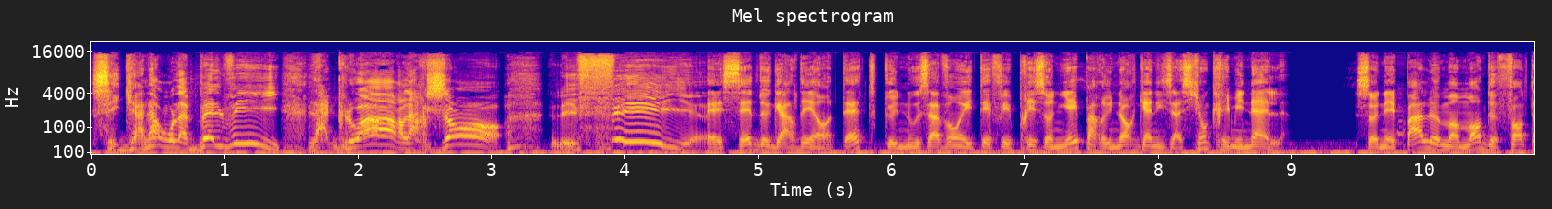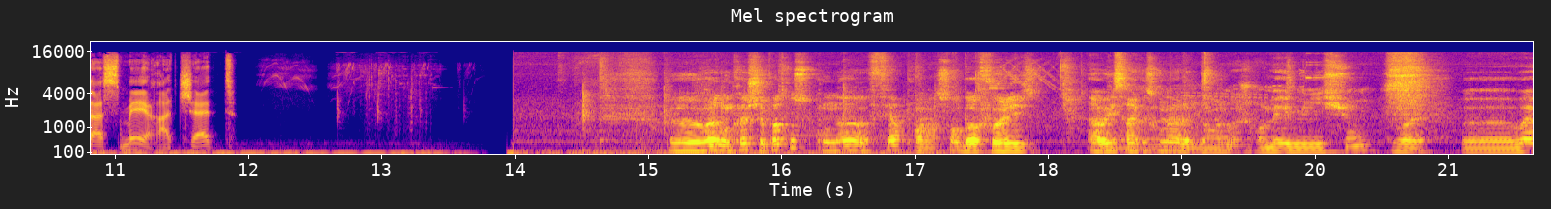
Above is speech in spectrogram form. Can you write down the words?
Ces gars-là ont la belle vie La gloire, l'argent, les filles Essaie de garder en tête que nous avons été faits prisonniers par une organisation criminelle. Ce n'est pas le moment de fantasmer, Ratchet. Euh, voilà, donc là je sais pas trop ce qu'on a à faire pour l'instant. Bah faut aller. Ah oui, c'est vrai, qu'est-ce qu'on a là-dedans Moi, là Je remets les munitions. Ouais. Euh, ouais,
